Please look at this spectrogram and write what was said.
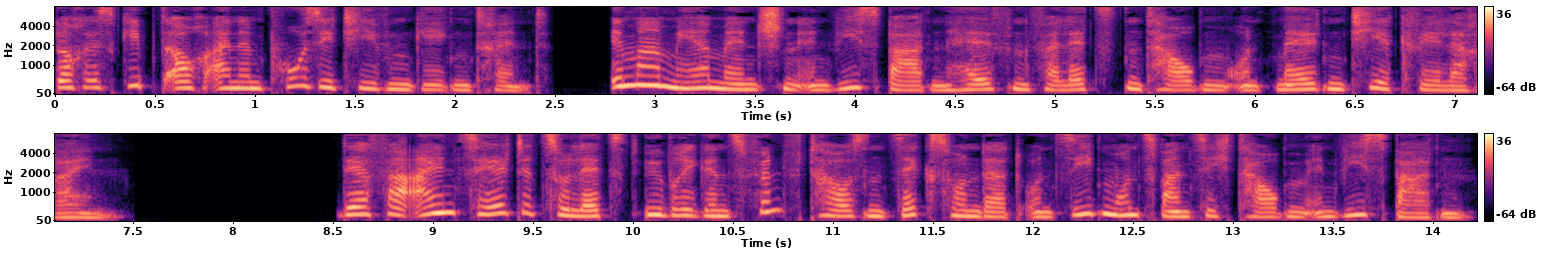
Doch es gibt auch einen positiven Gegentrend. Immer mehr Menschen in Wiesbaden helfen verletzten Tauben und melden Tierquälereien. Der Verein zählte zuletzt übrigens 5627 Tauben in Wiesbaden.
